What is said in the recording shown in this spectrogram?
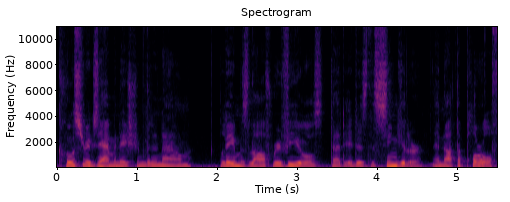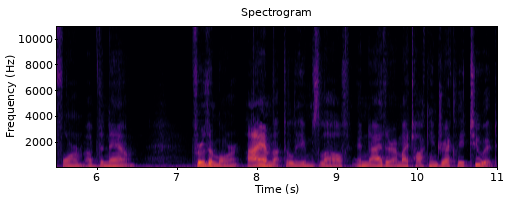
Closer examination of the noun Lebenslauf reveals that it is the singular and not the plural form of the noun. Furthermore, I am not the Lebenslauf, and neither am I talking directly to it,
